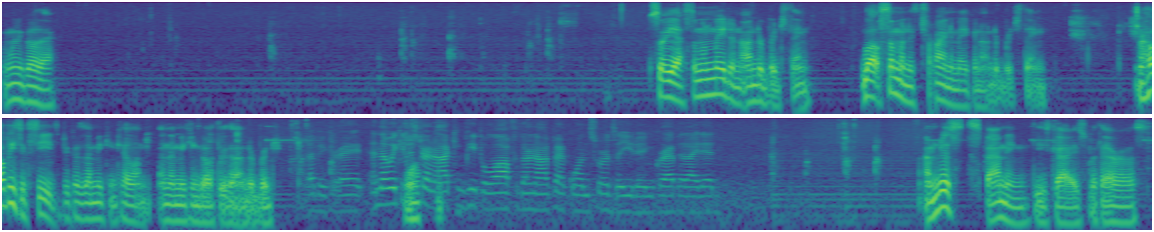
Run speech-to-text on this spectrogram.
I'm gonna go there. So yeah, someone made an underbridge thing. Well, someone is trying to make an underbridge thing. I hope he succeeds because then we can kill him and then we can go through the underbridge. That'd be great. And then we can just start knocking people off with our knockback one swords that you didn't grab that I did. I'm just spamming these guys with arrows.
